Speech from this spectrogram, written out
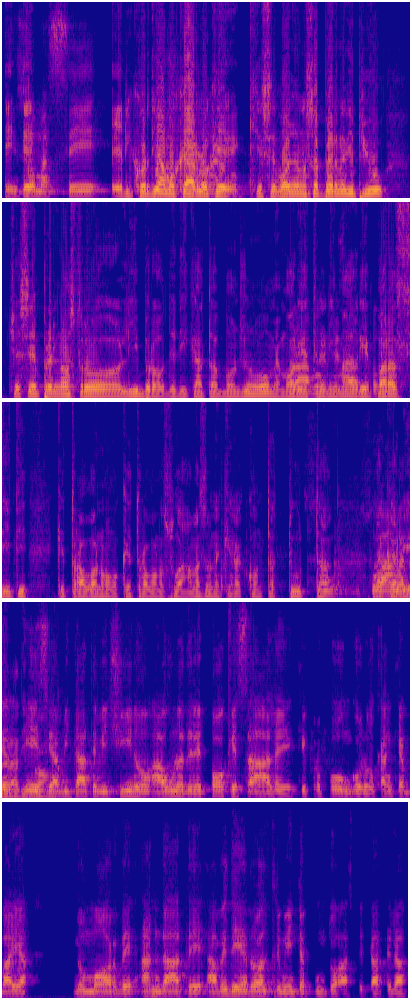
Insomma, se... E ricordiamo Carlo che, che, se vogliono saperne di più c'è sempre il nostro libro dedicato a Bon Joon-ho, Memorie, Bravo, treni esatto. madri e parassiti, che trovano, che trovano, su Amazon e che racconta tutta su, su la Amazon carriera di e Bon. se abitate vicino a una delle poche sale che propongono Canche a Baia non morde, andate a vederlo, altrimenti appunto aspettate la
